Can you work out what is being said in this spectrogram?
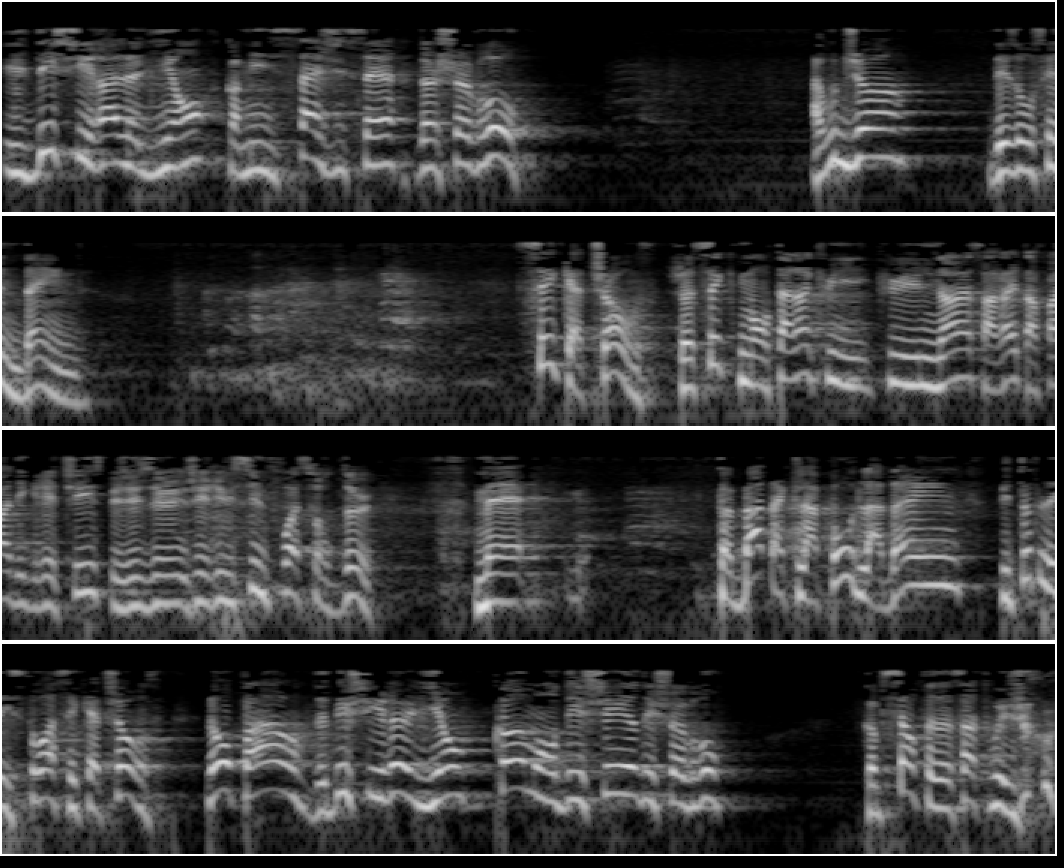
il déchira le lion comme il s'agissait d'un chevreau. Avez-vous déjà désossé une dinde? C'est quelque chose. Je sais que mon talent culinaire s'arrête à faire des grilled cheese, puis j'ai réussi une fois sur deux. Mais te battre avec la peau de la dinde, puis toute l'histoire, c'est quelque chose. Là, on parle de déchirer un lion comme on déchire des chevreaux. Comme si on faisait ça tous les jours.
